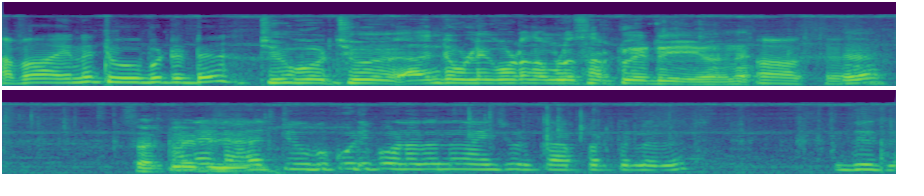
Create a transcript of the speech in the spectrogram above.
അപ്പൊ അതിന് ട്യൂബ് ഇട്ടിട്ട് ട്യൂബ് അതിന്റെ ഉള്ളിൽ കൂടെ നമ്മൾ സർക്കുലേറ്റ് ചെയ്യും സർക്കുലേറ്റ് ട്യൂബ് കൂടി പോണതൊന്ന് കാണിച്ചു കൊടുക്കാം അപ്പുറത്തുള്ളത് ഇത് ഇത്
